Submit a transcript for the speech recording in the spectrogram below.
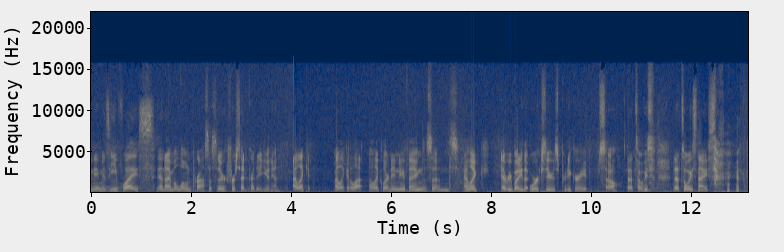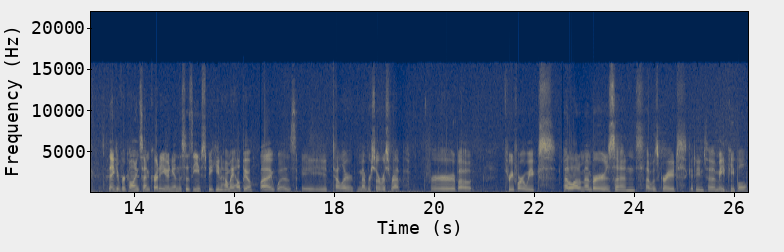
name is Eve Weiss, and I'm a loan processor for Cent Credit Union. I like it. I like it a lot. I like learning new things, and I like everybody that works here is pretty great. So that's always that's always nice. Thank you for calling Cent Credit Union. This is Eve speaking. How may I help you? I was a teller member service rep for about three, four weeks. Met a lot of members, and that was great. Getting to meet people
